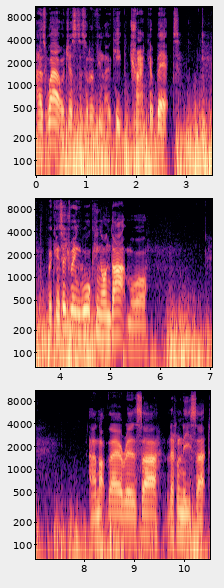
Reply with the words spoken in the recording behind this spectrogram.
as well, just to sort of, you know, keep track a bit. But considering walking on Dartmoor, and up there is uh, Little Kneeset.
